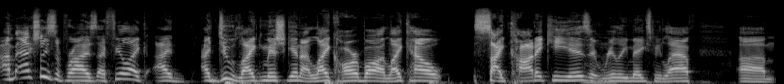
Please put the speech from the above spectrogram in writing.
I'm actually surprised. I feel like I I do like Michigan. I like Harbaugh. I like how psychotic he is. It really makes me laugh. Um,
